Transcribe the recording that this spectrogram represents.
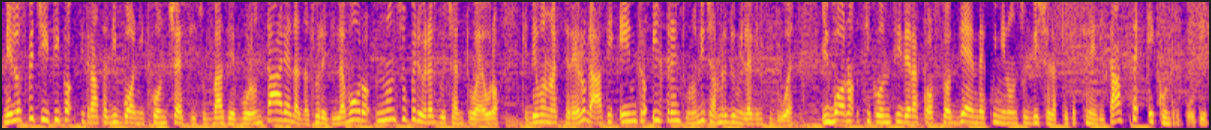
Nello specifico si tratta di buoni concessi su base volontaria dal datore di lavoro non superiore a 200 euro che devono essere erogati entro il 31 dicembre 2022. Il buono si considera costo azienda e quindi non subisce l'applicazione di tasse e contributi.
